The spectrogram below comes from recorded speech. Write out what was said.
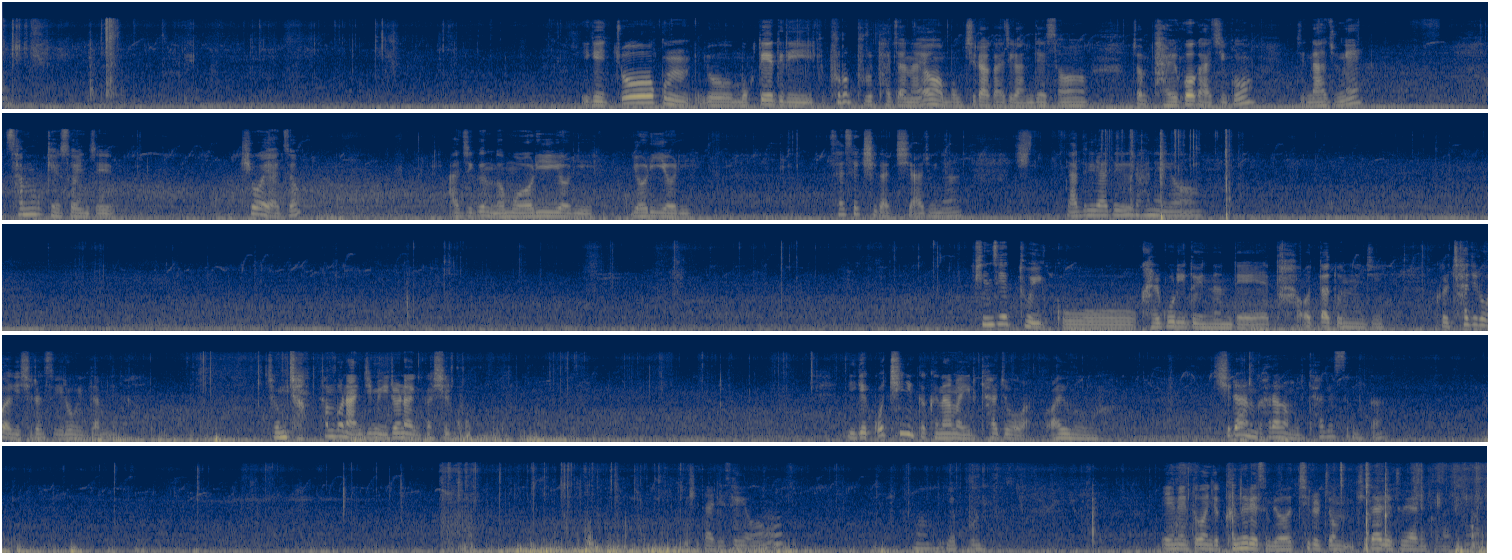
이게 조금 요 목대들이 푸릇푸릇하잖아요. 목질화가 아직 안 돼서 좀 달궈 가지고 이제 나중에 삽목해서 이제 키워야죠. 아직은 너무 어리여리 여리여리. 새색시 같이 아주 그냥 야들야들하네요. 핀셋도 있고 갈고리도 있는데 다 어디다 뒀는지 그걸 찾으러 가기 싫어서 이러고 있답니다. 점점 한 번 앉으면 일어나기가 싫고 이게 꽃이니까 그나마 이렇게 하죠. 아유 싫어하는 거 하라고 하면 이렇게 하겠습니까? 기다리세요. 어, 예쁜. 얘네 또 이제 그늘에서 며칠을 좀 기다려 줘야 될 것 같아요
